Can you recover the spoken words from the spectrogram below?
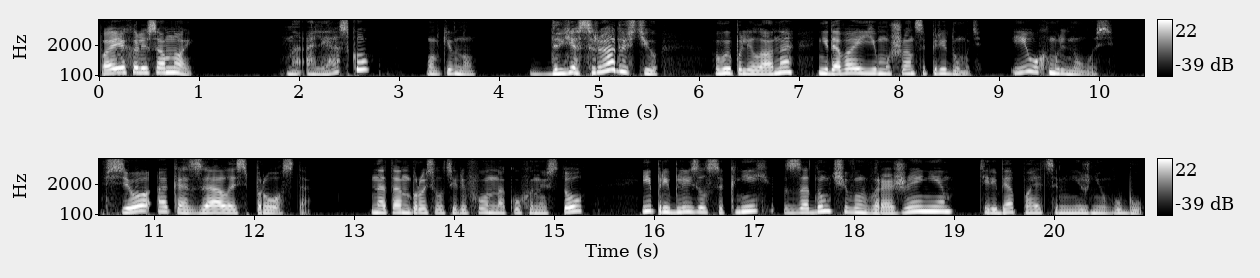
«Поехали со мной». «На Аляску?» — он кивнул. «Да я с радостью!» — выпалила она, не давая ему шанса передумать, и ухмыльнулась. Все оказалось просто. Натан бросил телефон на кухонный стол и приблизился к ней с задумчивым выражением теребя пальцем нижнюю губу.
